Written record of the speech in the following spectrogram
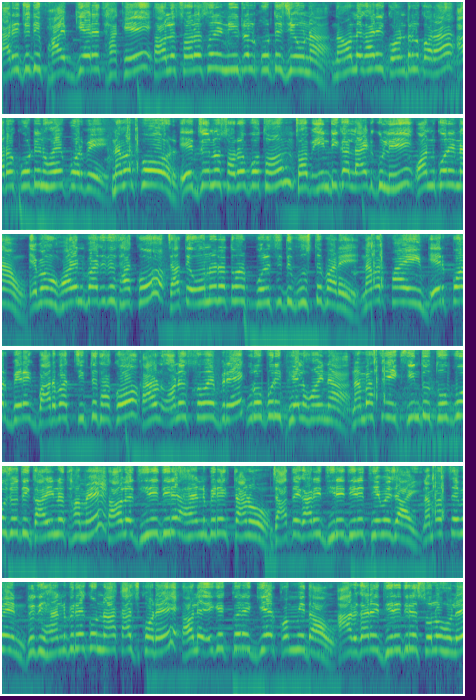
গাড়ি যদি ফাইভ গিয়ারে থাকে, তাহলে সরাসরি নিউট্রাল করতে যেও না। না হলে গাড়ি কন্ট্রোল করা আরও কঠিন হয়ে পড়বে। নাম্বার ফোর এর জন্য সর্বপ্রথম সব ইন্ডিকা লাইট গুলি অন করে নাও এবং হরেন বাজাতে থাকো, যাতে অন্যরা তোমার পরিস্থিতি বুঝতে পারে। নাম্বার ফাইভ এরপর ব্রেক বারবার চিপতে থাকো, কারণ অনেক সময় ব্রেক পুরোপুরি ফেল হয় না। নাম্বার সিক্স কিন্তু তবুও যদি গাড়ি না থামে, তাহলে ধীরে ধীরে হ্যান্ড ব্রেক টানো, যাতে গাড়ি ধীরে ধীরে থেমে যায়। নাম্বার সেভেন যদি হ্যান্ড ব্রেকও না কাজ করে, তাহলে এক এক করে গিয়ার কমিয়ে দাও, আর গাড়ি ধীরে ধীরে স্লো হলে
